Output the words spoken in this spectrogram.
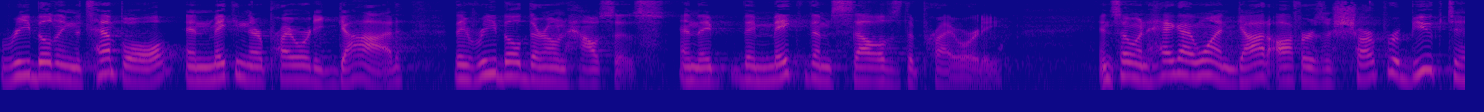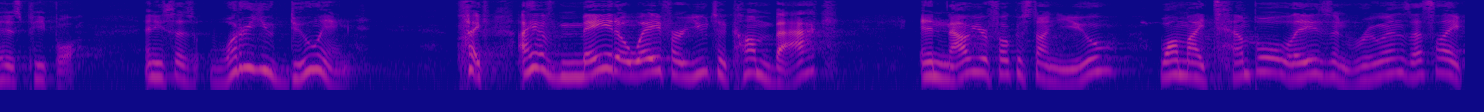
rebuilding the temple and making their priority God, they rebuild their own houses, and they, they make themselves the priority. And so in Haggai 1, God offers a sharp rebuke to his people. And he says, What are you doing? Like, I have made a way for you to come back, and now you're focused on you while my temple lays in ruins. That's like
